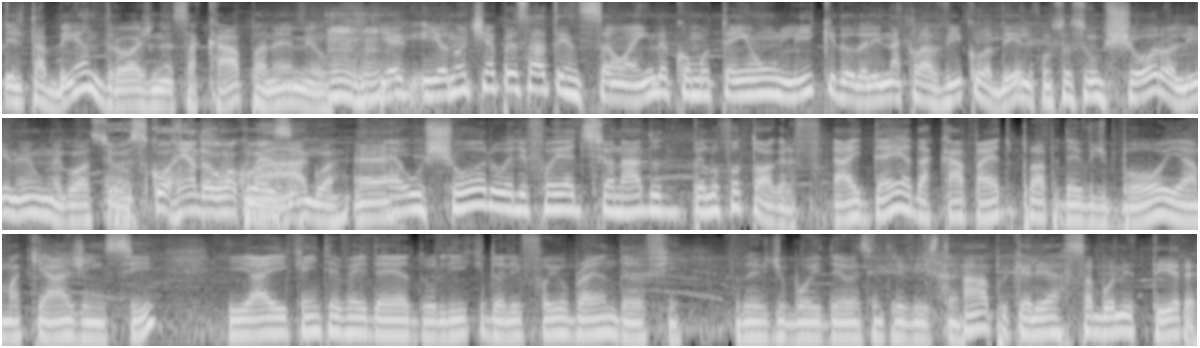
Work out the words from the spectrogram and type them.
Ele tá bem andrógeno nessa capa, né, meu? Uhum. E, e eu não tinha prestado atenção ainda como tem um líquido ali na clavícula dele, como se fosse um choro ali, né? Um negócio Escorrendo alguma coisa. água. É. É, o choro ele foi adicionado pelo fotógrafo. A ideia da capa é do próprio David Bowie, a maquiagem em si. E aí quem teve a ideia do líquido ali foi o Brian Duffy. O David Bowie deu essa entrevista. Ah, porque ele é a saboneteira.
